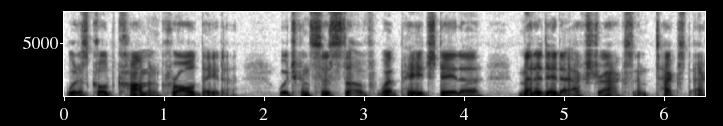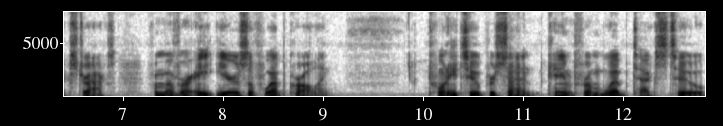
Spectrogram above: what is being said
what is called common crawl data, which consists of web page data, metadata extracts, and text extracts from over eight years of web crawling. 22% came from Web Text 2,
